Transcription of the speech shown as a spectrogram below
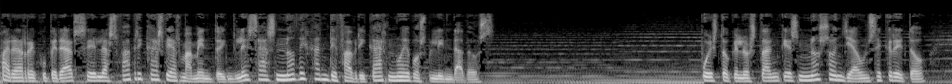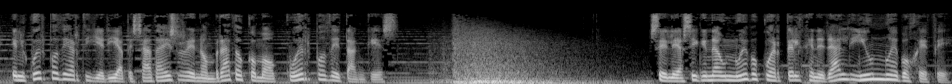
Para recuperarse, las fábricas de armamento inglesas no dejan de fabricar nuevos blindados. Puesto que los tanques no son ya un secreto, el Cuerpo de Artillería Pesada es renombrado como Cuerpo de Tanques. Se le asigna un nuevo cuartel general y un nuevo jefe.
